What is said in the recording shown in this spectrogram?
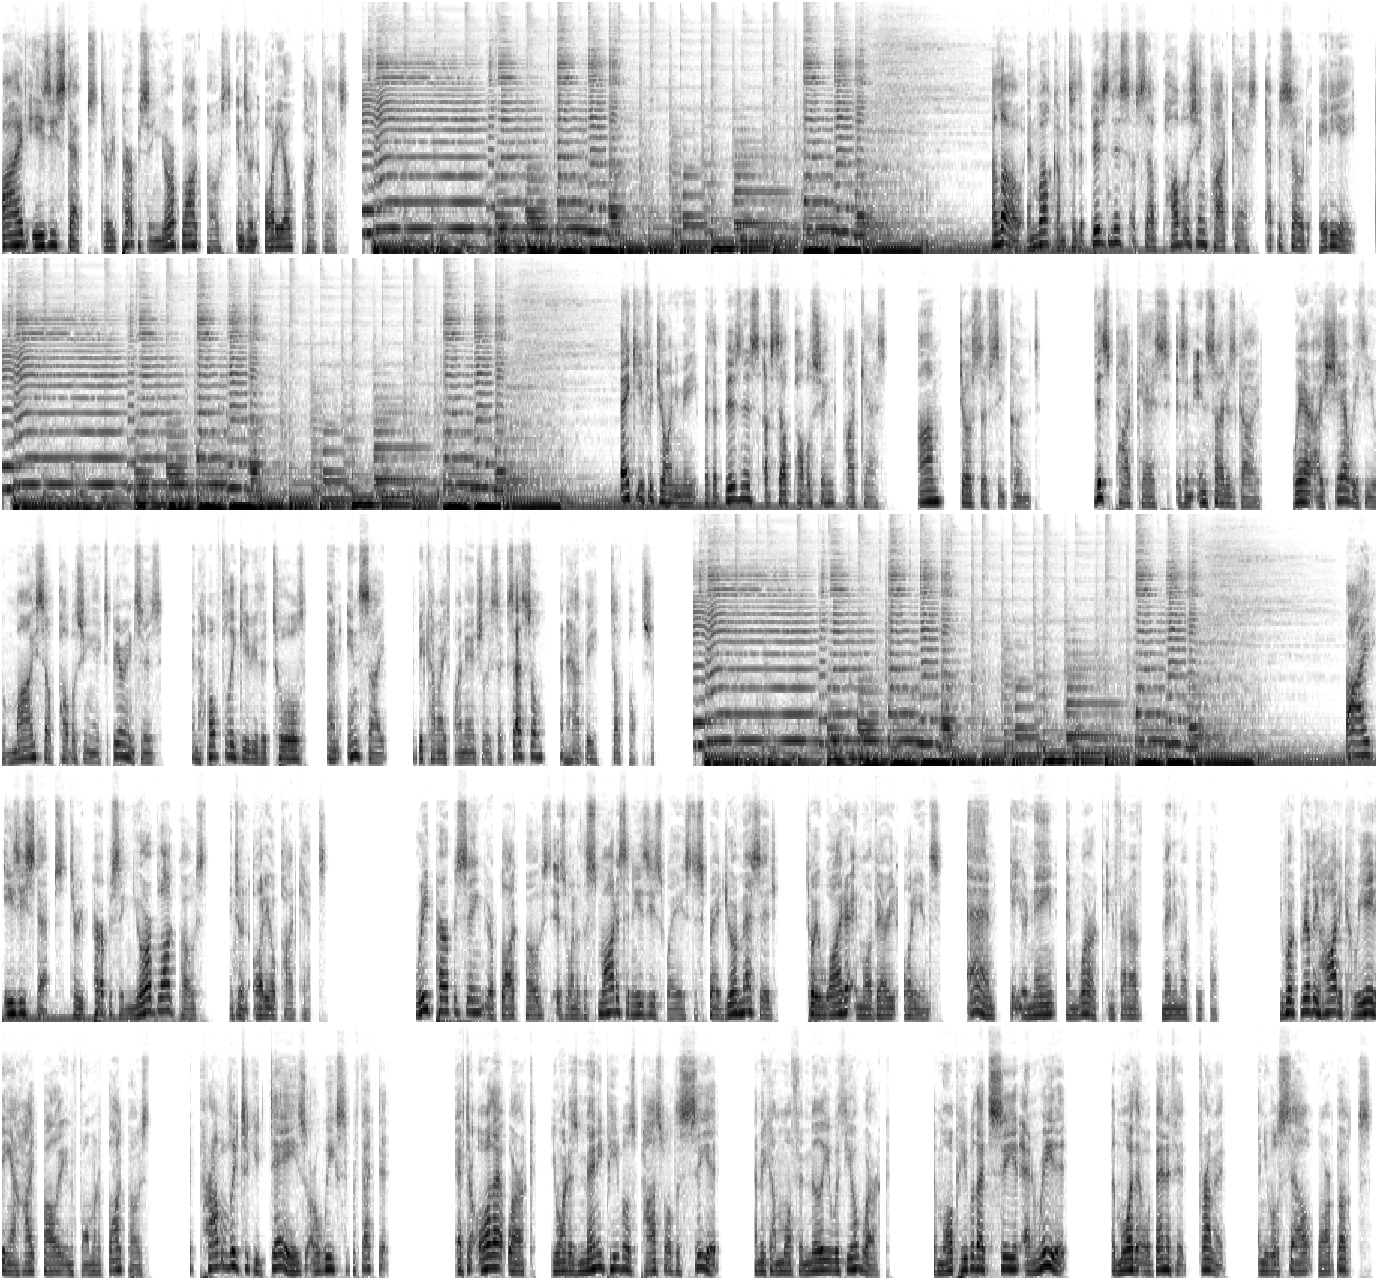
Five easy steps to repurposing your blog post into an audio podcast. Hello, and welcome to the Business of Self Publishing Podcast, episode 88. Thank you for joining me for the Business of Self Publishing podcast. I'm Joseph C. Kunz. This podcast is an insider's guide where I share with you my self publishing experiences and hopefully give you the tools and insight to become a financially successful and happy self publisher. Five easy steps to repurposing your blog post into an audio podcast. Repurposing your blog post is one of the smartest and easiest ways to spread your message to a wider and more varied audience and get your name and work in front of many more people. You worked really hard at creating a high quality, informative blog post. It probably took you days or weeks to perfect it. After all that work, you want as many people as possible to see it and become more familiar with your work. The more people that see it and read it, the more that will benefit from it, and you will sell more books.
